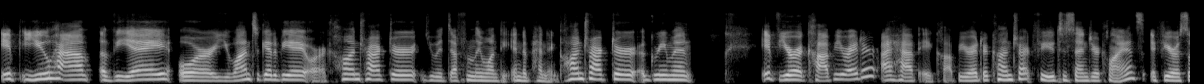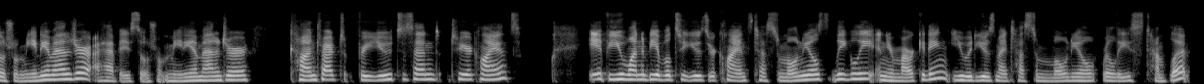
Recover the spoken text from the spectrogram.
If you have a VA or you want to get a VA or a contractor, you would definitely want the independent contractor agreement. If you're a copywriter, I have a copywriter contract for you to send your clients. If you're a social media manager, I have a social media manager contract for you to send to your clients. If you want to be able to use your clients' testimonials legally in your marketing, you would use my testimonial release template.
